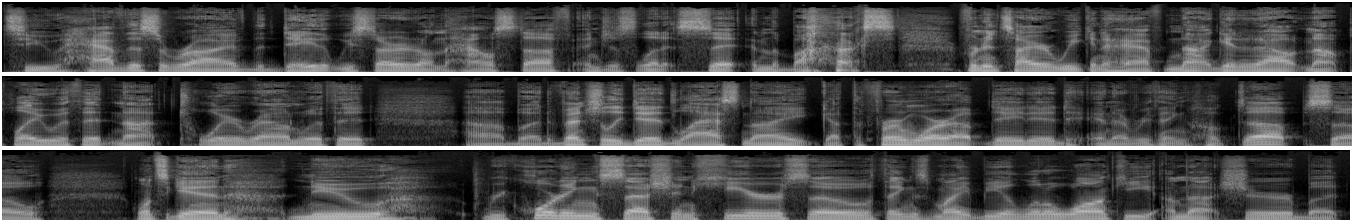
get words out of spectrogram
to have this arrive the day that we started on the house stuff and just let it sit in the box for an entire week and a half, not get it out, not play with it, not toy around with it. Uh, but eventually did last night, got the firmware updated and everything hooked up. So, once again, new recording session here, so things might be a little wonky. I'm not sure, but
